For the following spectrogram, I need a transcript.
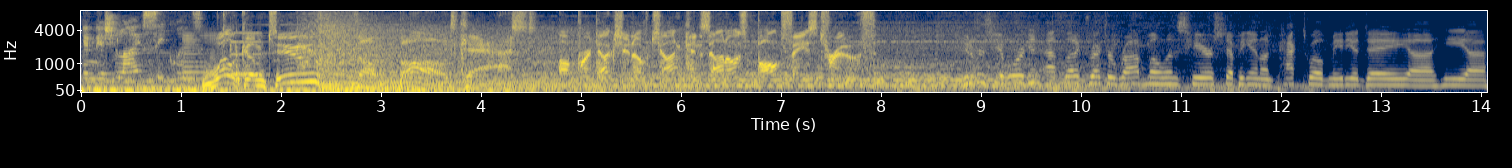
Initialize sequence. Welcome to the Baldcast, a production of John Canzano's Bald Faced Truth. University of Oregon Athletic Director Rob Mullens here, stepping in on Pac 12 Media Day. Uh, he uh,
